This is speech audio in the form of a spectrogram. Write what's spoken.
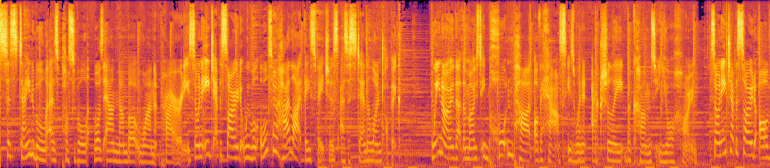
sustainable as possible was our number one priority. So, in each episode, we will also highlight these features as a standalone topic. We know that the most important part of a house is when it actually becomes your home. So, in each episode of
